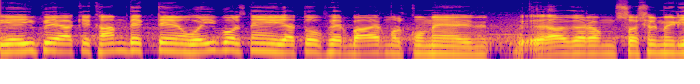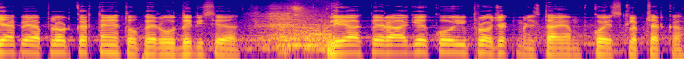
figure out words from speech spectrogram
यहीं पे आके काम देखते हैं वही बोलते हैं या तो फिर बाहर मुल्कों में अगर हम सोशल मीडिया पे अपलोड करते हैं तो फिर उधर ही से या फिर आगे कोई प्रोजेक्ट मिलता है हमको इस क्लप्चर का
